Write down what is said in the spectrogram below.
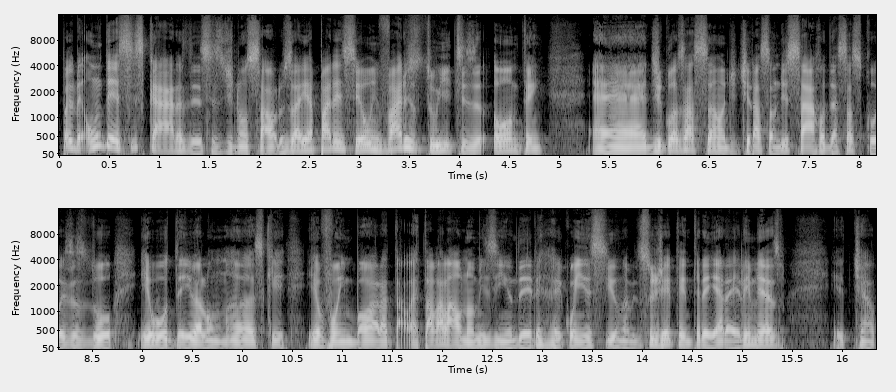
Pois bem, um desses caras, desses dinossauros aí, apareceu em vários tweets ontem é, de gozação, de tiração de sarro dessas coisas do eu odeio Elon Musk, eu vou embora tal. Eu tava lá o nomezinho dele, reconheci o nome do sujeito, entrei, era ele mesmo. Ele tinha,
